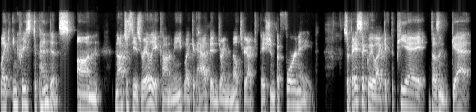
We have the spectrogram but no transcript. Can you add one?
like increased dependence on not just the Israeli economy, like it had been during the military occupation, but foreign aid. So basically, like if the PA doesn't get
